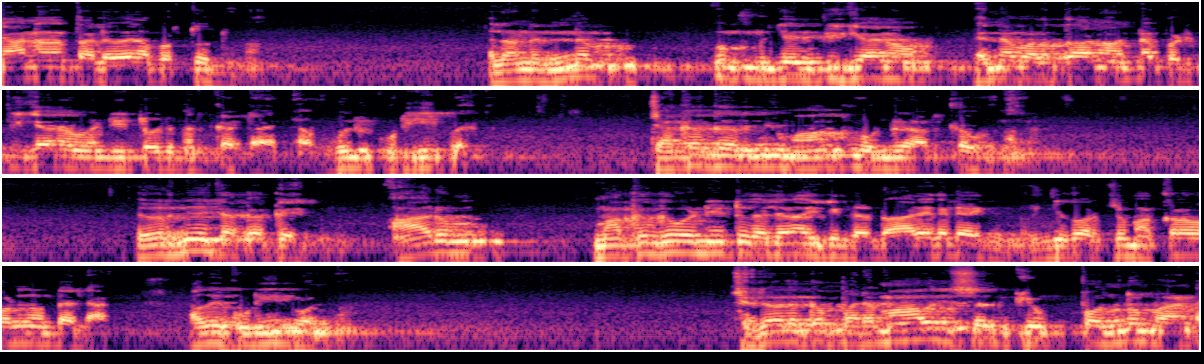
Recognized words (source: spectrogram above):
ഞാനാണ് തലവേദന പുറത്തു വന്നു. അല്ലാണ്ട് എന്നെ ജനിപ്പിക്കാനോ എന്നെ വളർത്താനോ എന്നെ പഠിപ്പിക്കാനോ വേണ്ടിയിട്ട് ഒരു മെനക്കെട്ടല്ല ഒരു കുടിയിൽ പോയത് ചക്കക്ക് എറിഞ്ഞ് മാർക്ക് കൊണ്ട് അടക്ക വീണതാണ്. എറിഞ്ഞ് ചക്കക്കെ ആരും മക്കൾക്ക് വേണ്ടിയിട്ട് കല്യാണം ആയിക്കില്ലോ ആരെ കല്യാണം അയക്കുന്നുണ്ടോ ഇനി കുറച്ച് മക്കളെ വളർന്നുകൊണ്ടല്ല അത് കുടിയിൽ വന്നു. ചിലരൊക്കെ പരമാവധി ശ്രമിക്കും. ഇപ്പൊ ഒന്നും വേണ്ട.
